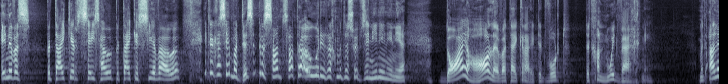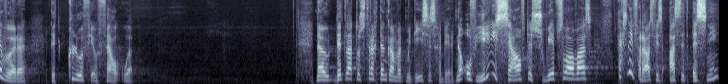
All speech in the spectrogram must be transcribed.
En dit was baie keer 6 houe, baie keer 7 houe. En ek gesê, maar dis interessant, slat 'n ou oor die rug met 'n sweep. Sê nee nee nee nee. Daai hale wat hy kry, dit word dit gaan nooit weg nie. Met ander woorde, dit kloof jou vel oop. Nou, dit laat ons terugdink aan wat met Jesus gebeur het. Nou of hierdie dieselfde sweepslaaf was, ek's nie verras wees as dit is nie,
